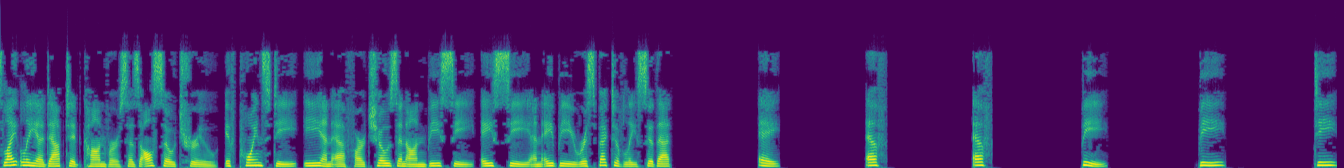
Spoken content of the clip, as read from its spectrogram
slightly adapted converse is also true, if points D, E and F are chosen on BC, AC and AB respectively so that A F F B B D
